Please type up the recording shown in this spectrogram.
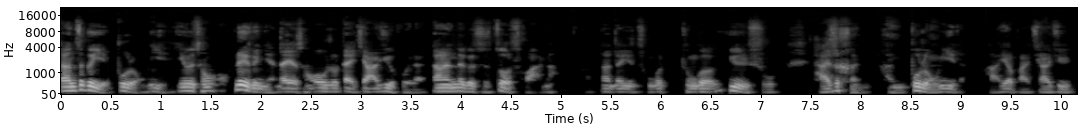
但这个也不容易，因为从那个年代要从欧洲带家具回来，当然那个是坐船了，那等于通过通过运输还是很很不容易的啊，要把家具。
